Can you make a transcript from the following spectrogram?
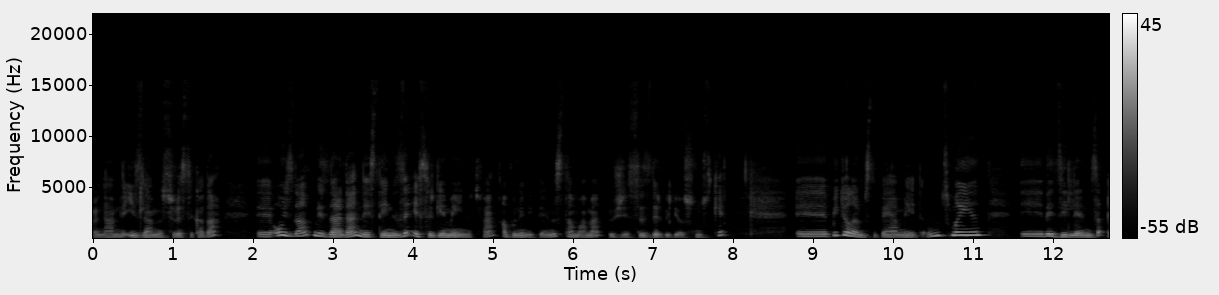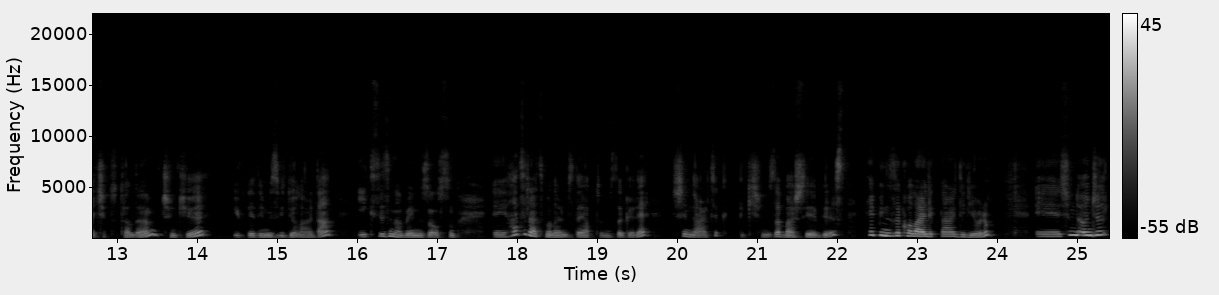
önemli izlenme süresi kadar. Ee, o yüzden bizlerden desteğinizi esirgemeyin lütfen. Aboneliklerimiz tamamen ücretsizdir biliyorsunuz ki. Ee, videolarımızı beğenmeyi de unutmayın. Ee, ve zillerimizi açık tutalım. Çünkü yüklediğimiz videolardan ilk sizin haberiniz olsun. Ee, hatırlatmalarımızı da yaptığımıza göre şimdi artık dikişimize başlayabiliriz. Hepinize kolaylıklar diliyorum. Ee, şimdi önce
